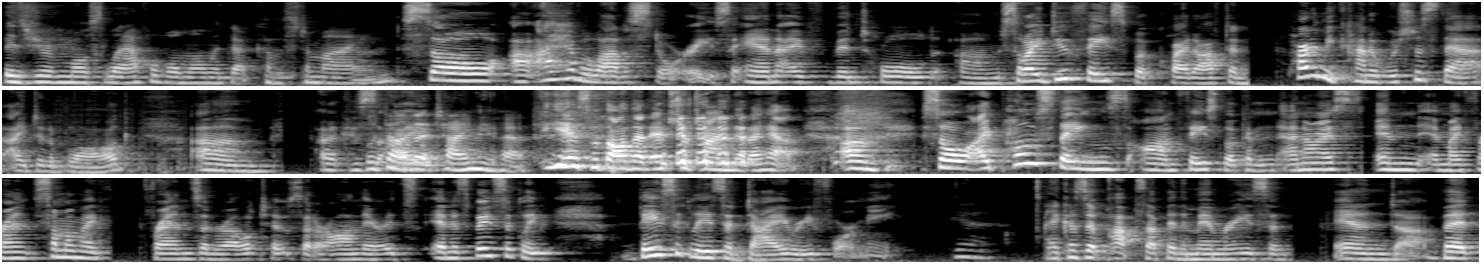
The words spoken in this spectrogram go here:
is your most laughable moment that comes to mind? So uh, I have a lot of stories, and I've been told. Um, so I do Facebook quite often. Part of me kind of wishes that I did a blog. Um, uh, with all I, that time you have. Yes, with all that extra time that I have. Um, so I post things on Facebook, and and I and and my friends, some of my friends and relatives that are on there. It's and it's basically, basically, it's a diary for me. Yeah. Because it pops up in the memories and and uh, but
